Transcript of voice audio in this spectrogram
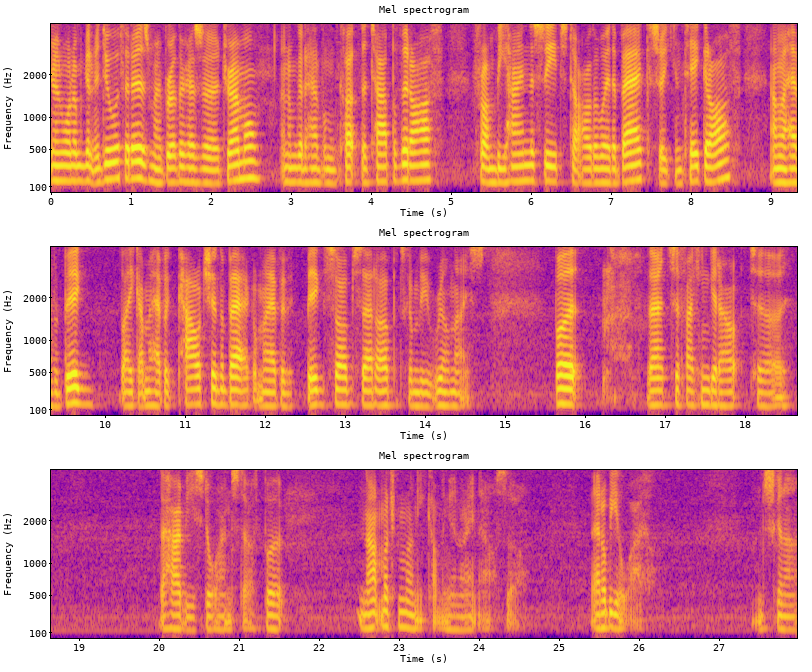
And what I'm going to do with it is my brother has a Dremel, and I'm going to have him cut the top of it off from behind the seats to all the way to the back so you can take it off. I'm to have a big, like, I'm to have a couch in the back. I'm to have a big sub set up. It's going to be real nice. But that's if I can get out to the hobby store and stuff. But not much money coming in right now, so that'll be a while. I'm just to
